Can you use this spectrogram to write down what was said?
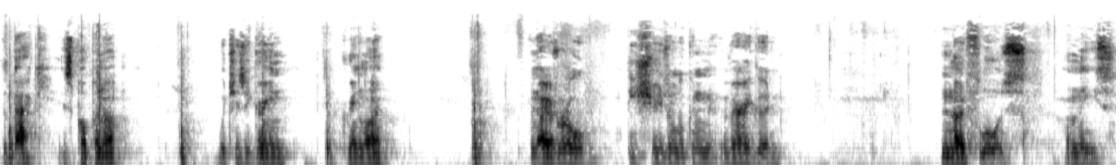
The back is popping up, which is a green, green light. And overall, these shoes are looking very good. No flaws on these.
